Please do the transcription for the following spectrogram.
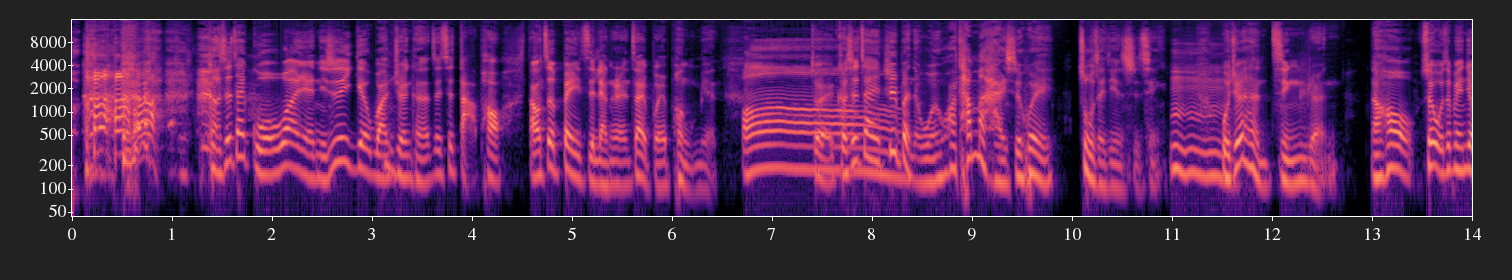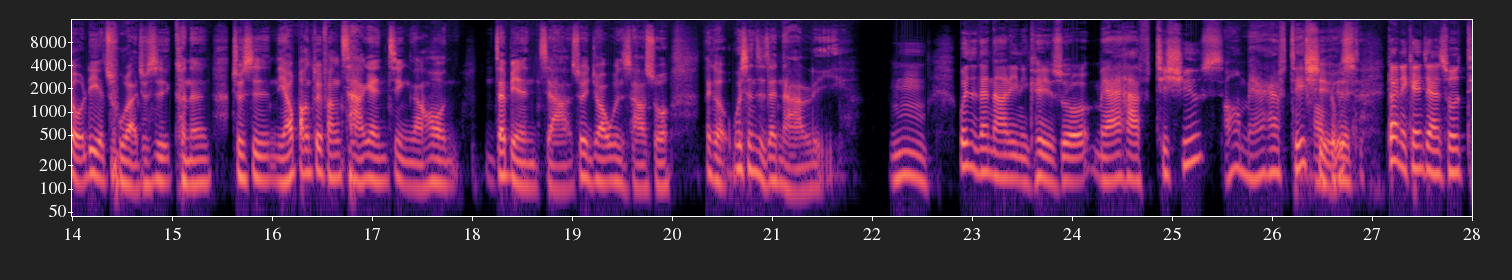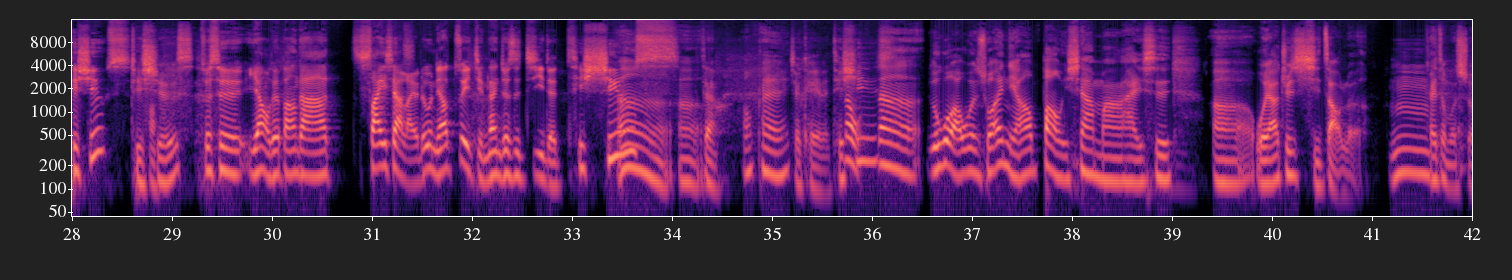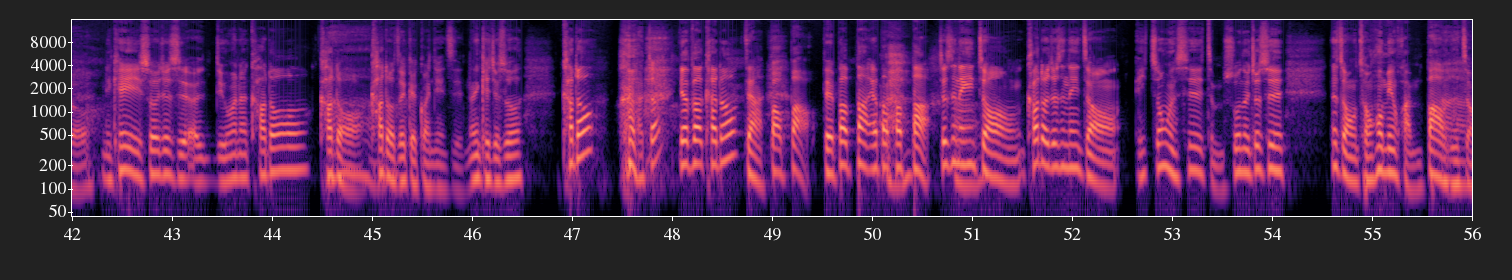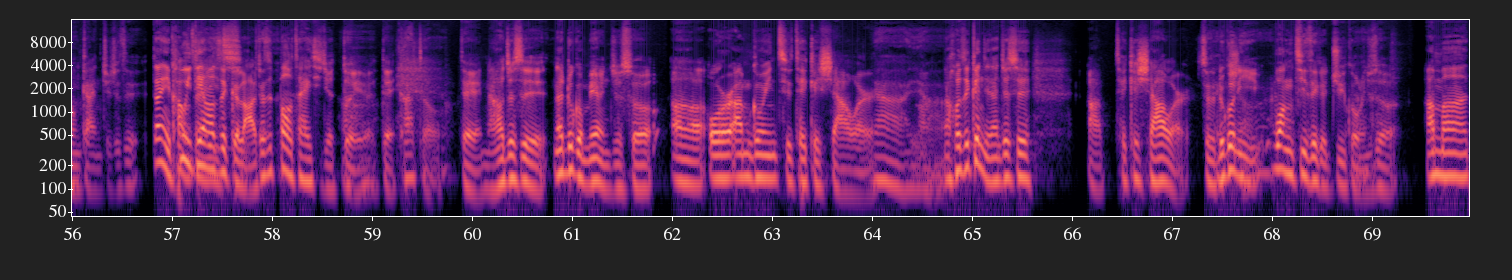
可是，在国外耶，你是一个完全可能这次打炮，然后这辈子两个人再也不会碰面哦。对，可是，在日本的文化，他们还是会做这件事情。嗯嗯嗯，我觉得很惊人。然后，所以我这边就有列出来，就是可能就是你要帮对方擦干净，然后你在别人家，所以你就要问他说，那个卫生纸在哪里？嗯，卫生在哪里？你可以说 May I have tissues？哦、oh,，May I have tissues？、Oh, 但你可以简单说 tissues，tissues、oh, 就是一样，我会帮大家筛下来。如果你要最简单，就是记得 tissues，嗯，嗯这样 OK 就可以了。tissues 那。那如果我要问说，哎，你要抱一下吗？还是呃，我要去洗澡了？嗯，该怎么说？你可以说就是呃，Do you wanna cuddle？cuddle，cuddle 这个关键字，那你可以就说 cuddle，cuddle，要不要 cuddle？这样。抱抱，对，抱抱，要不要抱抱？就是那一种 cuddle，就是那种，哎，中文是怎么说呢？就是那种从后面环抱的那种感觉，就是，但也不一定要这个啦，就是抱在一起就对了，对，cuddle，对，然后就是那如果没有，你就说呃，or I'm going to take a shower，呀呀，然后或者更简单就是啊，take a shower，就如果你忘记这个句构，你就说 I'm a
